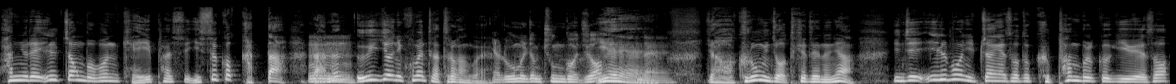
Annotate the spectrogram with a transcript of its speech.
환율의 일정 부분 개입할 수 있을 것 같다라는 음. 의견이 코멘트가 들어간 거예요. 야, 룸을 좀 준 거죠. 예. 네. 야, 그럼 이제 어떻게 되느냐? 이제 일본 입장에서도 급한 불 끄기 위해서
